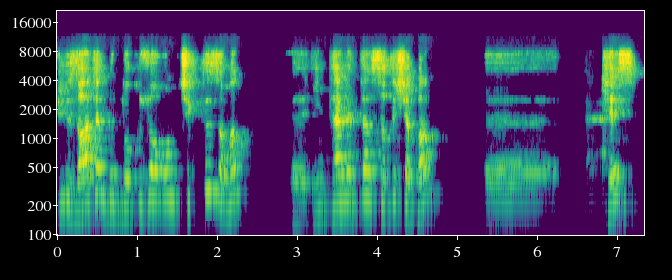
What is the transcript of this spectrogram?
Şimdi zaten bu 9'a 10 çıktığı zaman e, internetten satış yapan e, herkes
